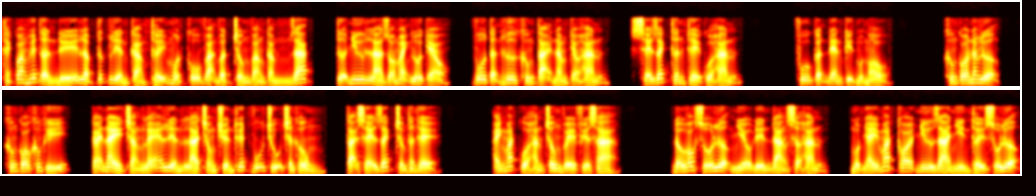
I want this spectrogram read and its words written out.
thạch quang huyết tẩn đế lập tức liền cảm thấy một cố vạn vật chống vắng cảm giác tựa như là gió mạnh lôi kéo, vô tận hư không tại nắm kéo hắn sẽ rách thân thể của hắn. Phu cận đen kịt một màu. Không có năng lượng, không có không khí, cái này chẳng lẽ liền là trong truyền thuyết vũ trụ chân không, tại sẽ rách chấm thân thể. Ánh mắt của hắn trông về phía xa. Đầu góc số lượng nhiều đến đáng sợ hắn, một nháy mắt coi như ra nhìn thấy số lượng.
